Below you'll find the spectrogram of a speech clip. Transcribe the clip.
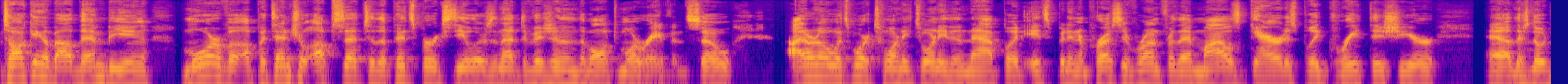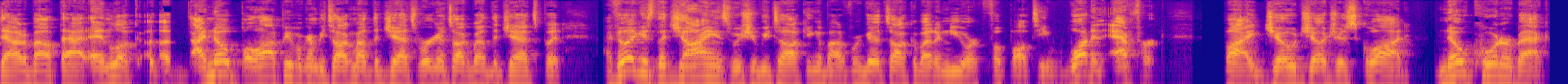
talking about them being more of a, a potential upset to the Pittsburgh Steelers in that division than the Baltimore Ravens. So I don't know what's more 2020 than that, but it's been an impressive run for them. Myles Garrett has played great this year. Uh, there's no doubt about that. And look, uh, I know a lot of people are going to be talking about the Jets. We're going to talk about the Jets, but I feel like it's the Giants we should be talking about if we're going to talk about a New York football team. What an effort by Joe Judge's squad. No quarterback.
